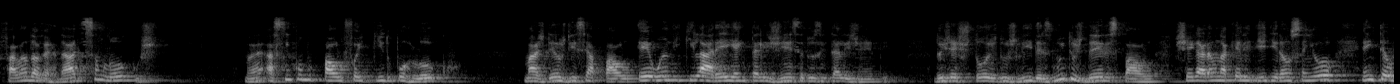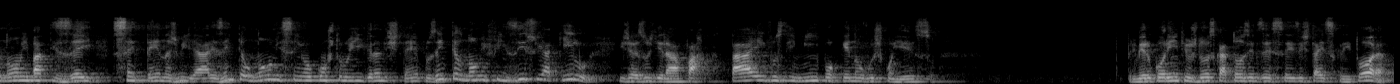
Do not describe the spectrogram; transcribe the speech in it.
falando a verdade, são loucos. É? Assim como Paulo foi tido por louco. Mas Deus disse a Paulo: Eu aniquilarei a inteligência dos inteligentes dos gestores, dos líderes, muitos deles, Paulo, chegarão naquele dia e dirão: Senhor, em teu nome batizei centenas, milhares, em teu nome, Senhor, construí grandes templos, em teu nome fiz isso e aquilo. E Jesus dirá: Apartai-vos de mim, porque não vos conheço. 1 Coríntios 2, 14 e 16 está escrito: Ora,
